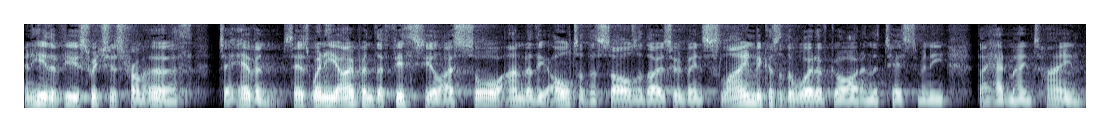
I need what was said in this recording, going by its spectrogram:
And here the view switches from earth to heaven. Says, When he opened the fifth seal, I saw under the altar the souls of those who had been slain because of the word of God and the testimony they had maintained.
